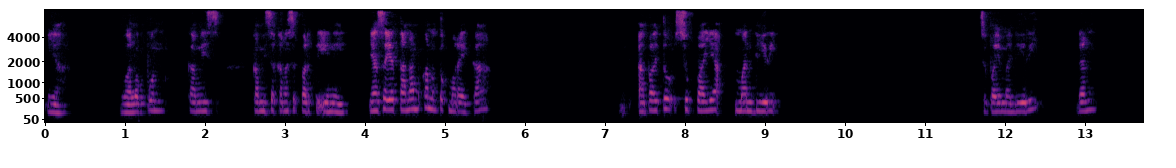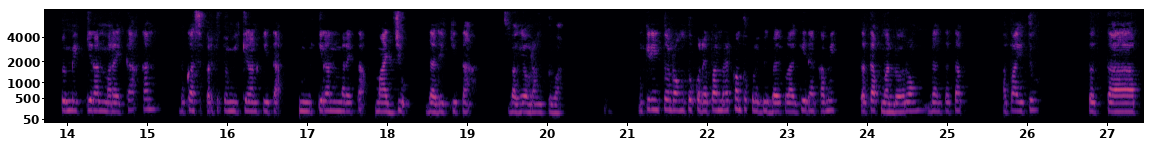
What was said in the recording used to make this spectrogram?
Ya walaupun kami kami sekarang seperti ini. Yang saya tanamkan untuk mereka apa itu supaya mandiri. Supaya mandiri dan pemikiran mereka kan bukan seperti pemikiran kita. Pemikiran mereka maju dari kita sebagai orang tua. Mungkin itu dong untuk ke depan mereka untuk lebih baik lagi dan kami tetap mendorong dan tetap apa itu tetap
